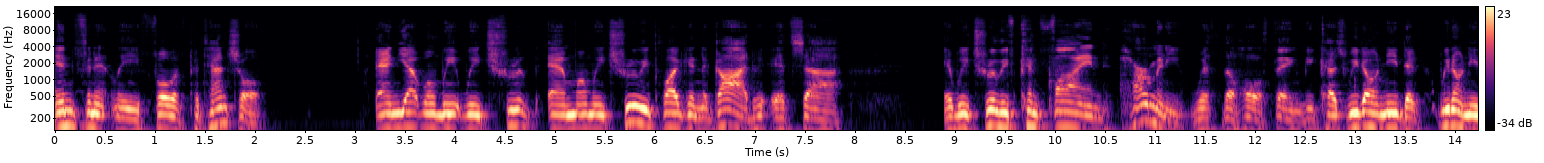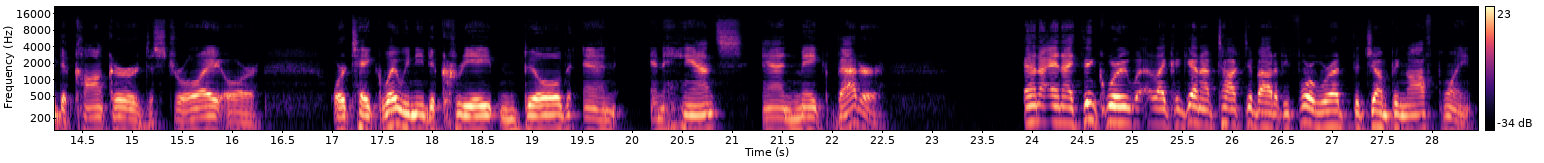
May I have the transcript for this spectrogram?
infinitely full of potential. And yet when we we truly and when we truly plug into god it's uh if we truly can find harmony with the whole thing because we don't need to we don't need to conquer or destroy or or take away. We need to create and build and enhance and make better. And I, and I think we're like again I've talked about it before. We're at the jumping off point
